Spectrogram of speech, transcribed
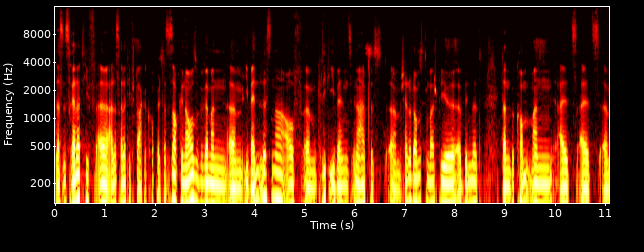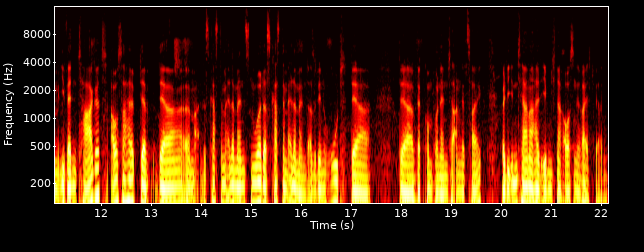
das ist relativ, äh, alles relativ stark gekoppelt. Das ist auch genauso, wie wenn man ähm, Event-Listener auf ähm, Click-Events innerhalb des ähm, Shadow DOMs zum Beispiel äh, bindet, dann bekommt man als, als ähm, Event-Target außerhalb der, der, ähm, des Custom-Elements nur das Custom-Element, also den Root der, der Web-Komponente angezeigt, weil die interne halt eben nicht nach außen gereicht werden.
